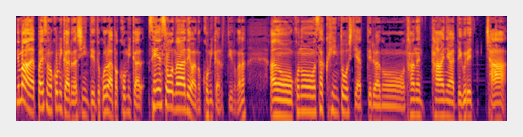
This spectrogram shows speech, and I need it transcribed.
で、まあ、やっぱりそのコミカルなシーンっていうところは、やっぱコミカル、戦争ならではのコミカルっていうのかな。あのこの作品通してやってるあのターニャ、ターニャ・デグレッチャー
